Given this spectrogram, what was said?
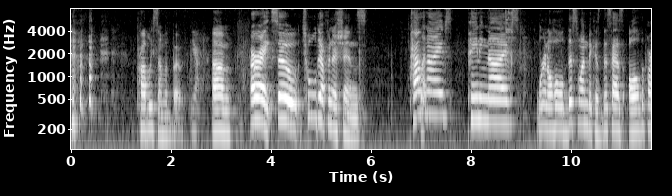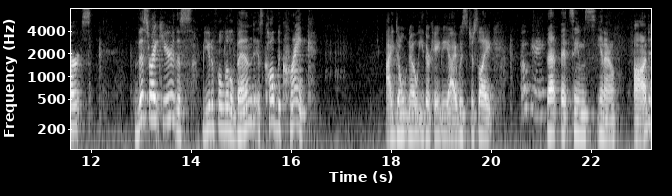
Probably some of both. Yeah. Um, all right, so tool definitions. Palette knives, painting knives. We're gonna hold this one because this has all the parts. This right here, this beautiful little bend, is called the crank. I don't know either, Katie. I was just like, Okay. that it seems, you know, odd.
